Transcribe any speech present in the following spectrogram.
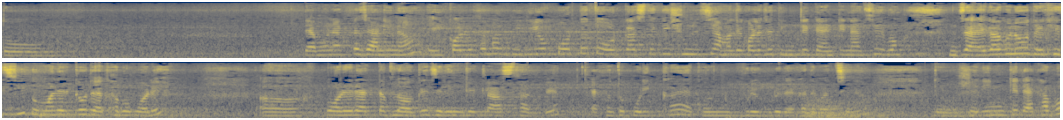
তো তেমন একটা জানি না। এই কলেজে আমার ভিডিও পড়তো, তো ওর কাছ থেকেই শুনেছি, আমাদের কলেজে তিনটে ক্যান্টিন আছে এবং জায়গাগুলোও দেখেছি। তোমাদেরকেও দেখাবো পরে। পরের একটা ব্লগে যেদিনকে ক্লাস থাকবে। এখন তো পরীক্ষা, এখন ঘুরে ঘুরে দেখাতে পারছি না। তো সেদিনকে দেখাবো।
